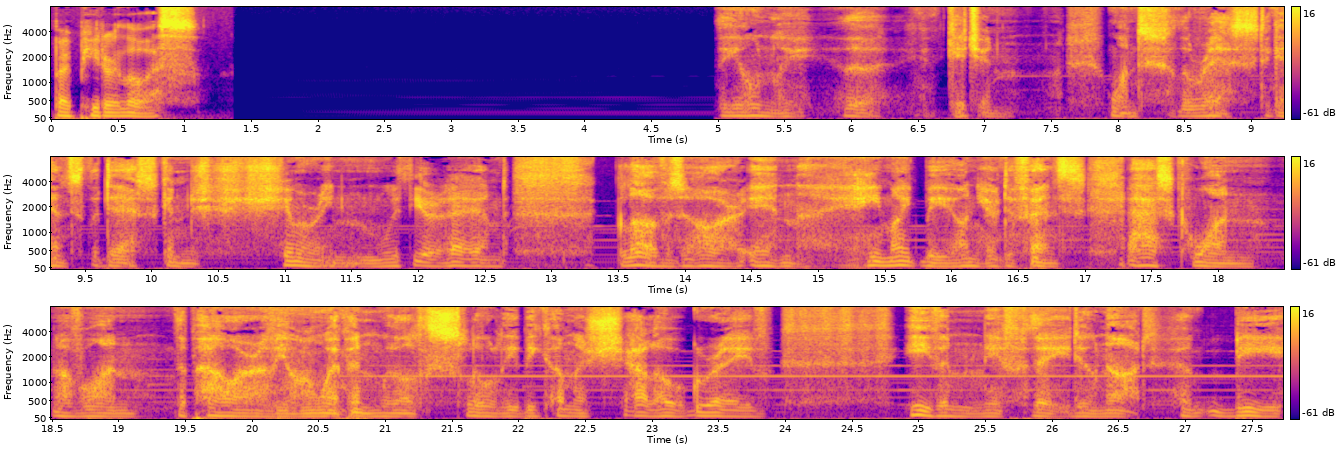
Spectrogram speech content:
by Peter Lewis. The only, the kitchen. Once the rest against the desk and shimmering with your hand. Gloves are in. He might be on your defense. Ask one of one. The power of your weapon will slowly become a shallow grave. Even if they do not uh, be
